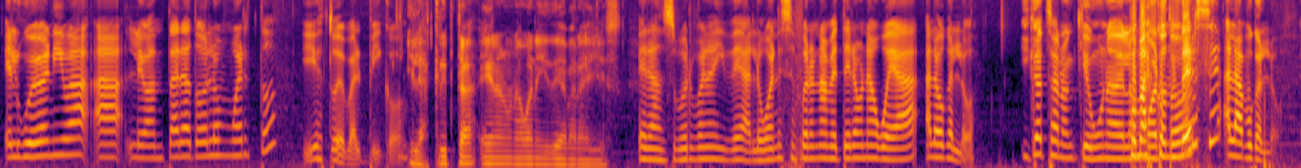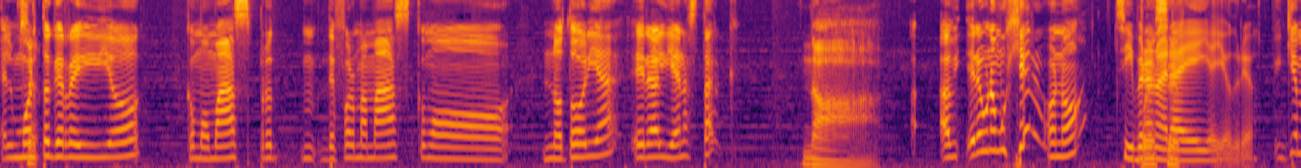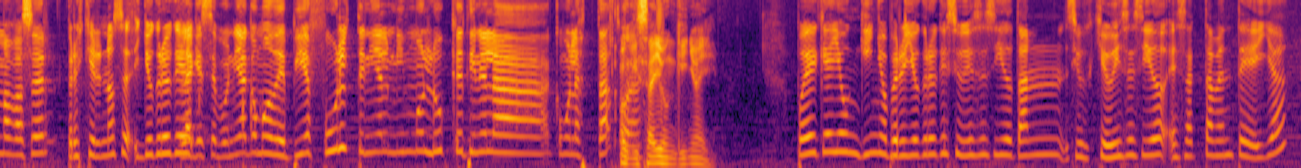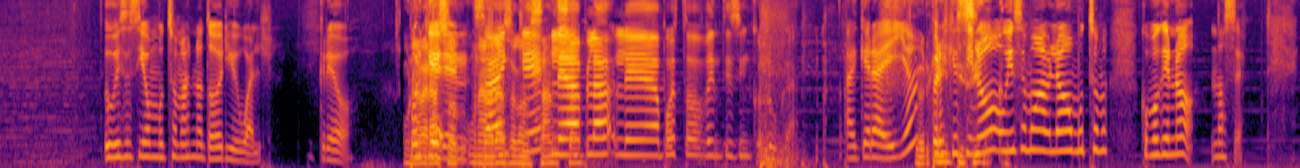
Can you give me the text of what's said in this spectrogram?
el weón iba a levantar a todos los muertos. Y estuve pa'l pico. Y las criptas eran una buena idea para ellos. Eran súper buena idea. Los buenos se fueron a meter a una weá a la boca del lobo. Y cacharon que una de los Como a muertos, esconderse a la boca del lobo. el muerto que revivió como más, pro- de forma más como notoria, era Lyanna Stark. No. Hab- ¿Era una mujer o no? Sí, pero Puede no era ella, yo creo. ¿Y quién más va a ser? Pero es que no sé, yo creo que. La que se ponía como de pie full tenía el mismo look que tiene la como la estatua. O quizá hay un guiño ahí. Puede que haya un guiño, pero yo creo que si hubiese sido tan. Si que hubiese sido exactamente ella, hubiese sido mucho más notorio igual. Creo. Un Porque, abrazo, un ¿saben abrazo con qué? Sansa. Le ha, le ha puesto 25 lucas. ¿A que era ella? ¿Por qué Pero es que si 25? no, hubiésemos hablado mucho más. Como que no. No sé.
